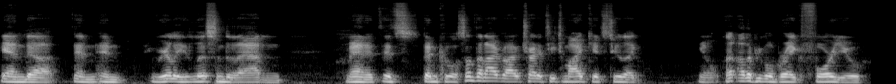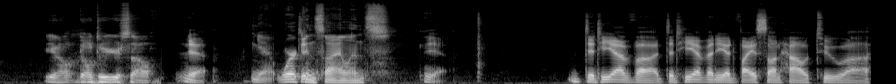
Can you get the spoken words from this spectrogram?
and uh, and and really listen to that. And man, it, has been cool. Something I've, I try to teach my kids too, like you know, let other people brag for you. You know, don't do it yourself. Yeah. Yeah, work did, in silence. Yeah. Did he have uh, Did he have any advice on how to uh,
